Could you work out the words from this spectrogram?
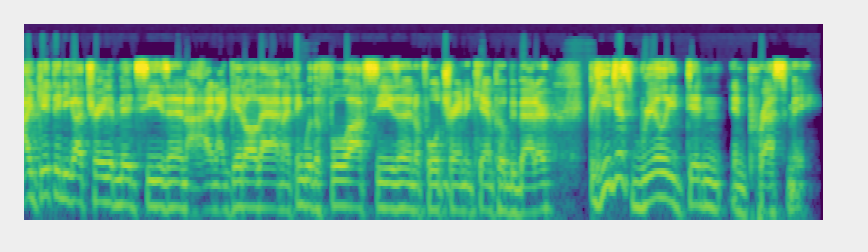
I get that he got traded midseason, and I get all that, and I think with a full off season, a full training camp, he'll be better. But he just really didn't impress me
